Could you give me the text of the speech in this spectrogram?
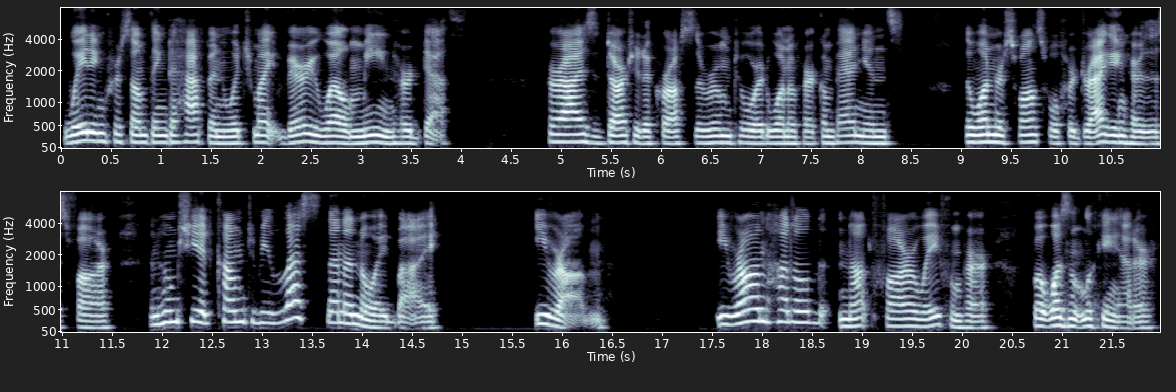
waiting for something to happen which might very well mean her death. Her eyes darted across the room toward one of her companions, the one responsible for dragging her this far, and whom she had come to be less than annoyed by. Iran. Iran huddled not far away from her, but wasn't looking at her.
